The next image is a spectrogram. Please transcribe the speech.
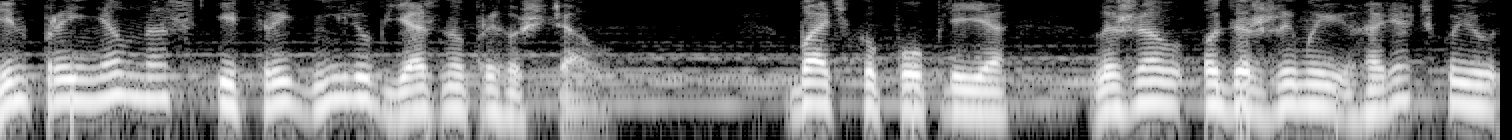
Він прийняв нас і три дні люб'язно пригощав. Батько Поплія лежав одержимий гарячкою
